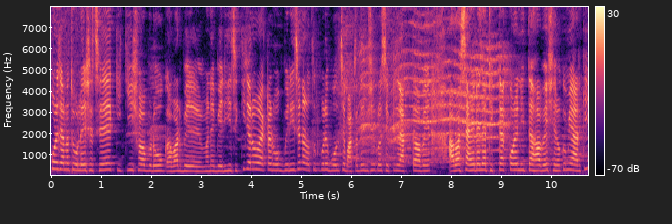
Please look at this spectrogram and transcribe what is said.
করে যেন চলে এসেছে, কি কি সব রোগ আবার মানে বেরিয়েছে, কি যেন একটা রোগ বেরিয়েছে না, নতুন করে বলছে, বাচ্চাদের বিশেষ করে সেফটি রাখতে হবে। আবার স্যানিটাইজার ঠিকঠাক করে নিতে হবে, সেরকমই আর কি।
